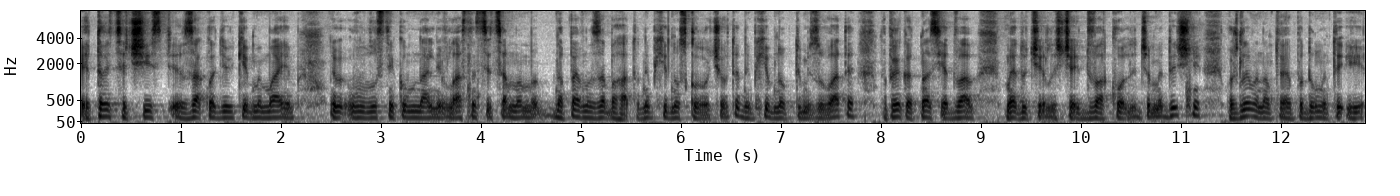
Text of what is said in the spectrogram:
е, 36 закладів, які ми маємо е, в обласній комунальній власності, це напевно забагато. Необхідно скорочувати, необхідно оптимізувати. Наприклад, у нас є два медучилища і два коледжі медичні. Можливо, нам треба подумати і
